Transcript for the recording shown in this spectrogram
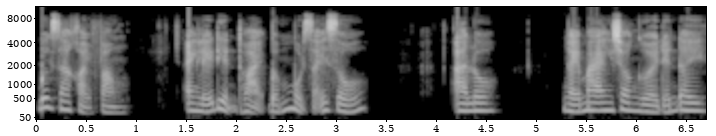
bước ra khỏi phòng. Anh lấy điện thoại bấm một dãy số. Alo, ngày mai anh cho người đến đây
